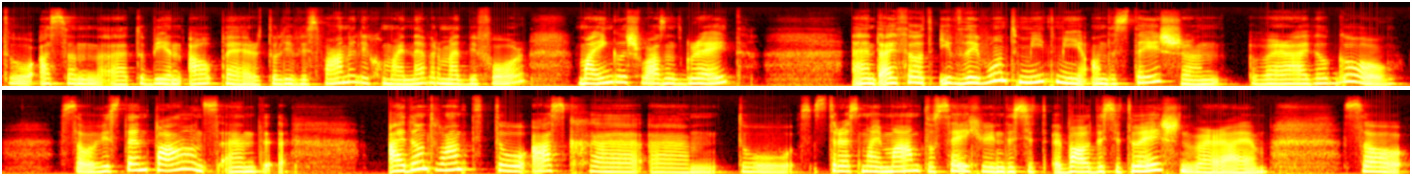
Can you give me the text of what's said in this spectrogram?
to as an, uh, to be an au pair, to live with family whom I never met before. My English wasn't great, and I thought if they won't meet me on the station, where I will go. So with ten pounds, and I don't want to ask her um, to stress my mom to say her in the about the situation where I am. So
